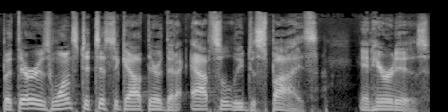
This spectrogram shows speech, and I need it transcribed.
But there is one statistic out there that I absolutely despise. And here it is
